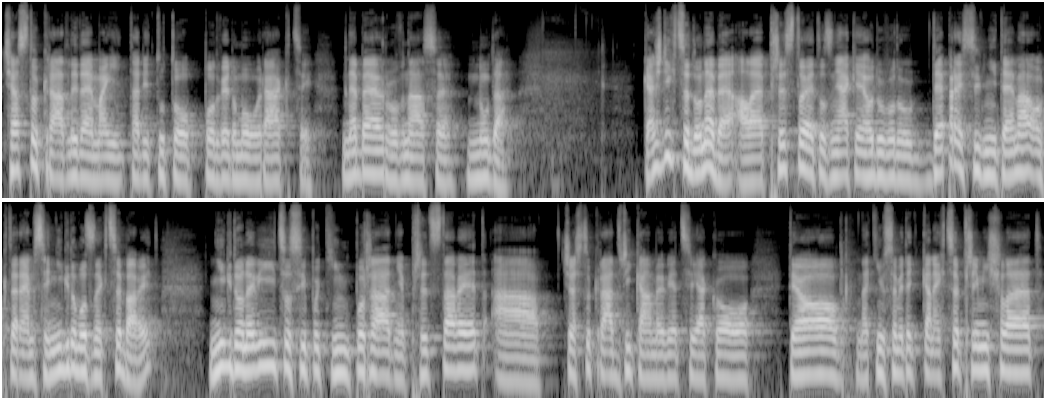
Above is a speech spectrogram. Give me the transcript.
častokrát lidé mají tady tuto podvědomou reakci. Nebe rovná se nuda. Každý chce do nebe, ale přesto je to z nějakého důvodu depresivní téma, o kterém se nikdo moc nechce bavit. Nikdo neví, co si pod tím pořádně představit a častokrát říkáme věci jako jo, nad tím se mi teďka nechce přemýšlet,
